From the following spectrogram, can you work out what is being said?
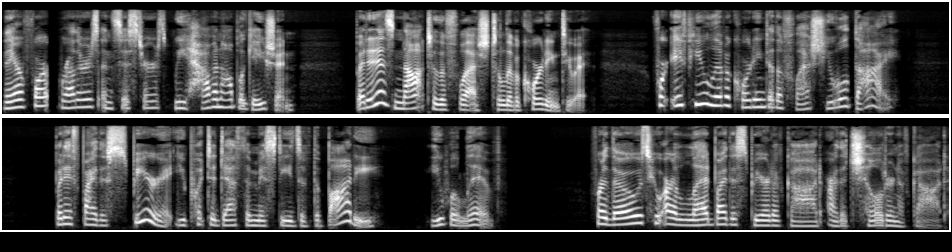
Therefore, brothers and sisters, we have an obligation, but it is not to the flesh to live according to it. For if you live according to the flesh, you will die. But if by the Spirit you put to death the misdeeds of the body, you will live. For those who are led by the Spirit of God are the children of God.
